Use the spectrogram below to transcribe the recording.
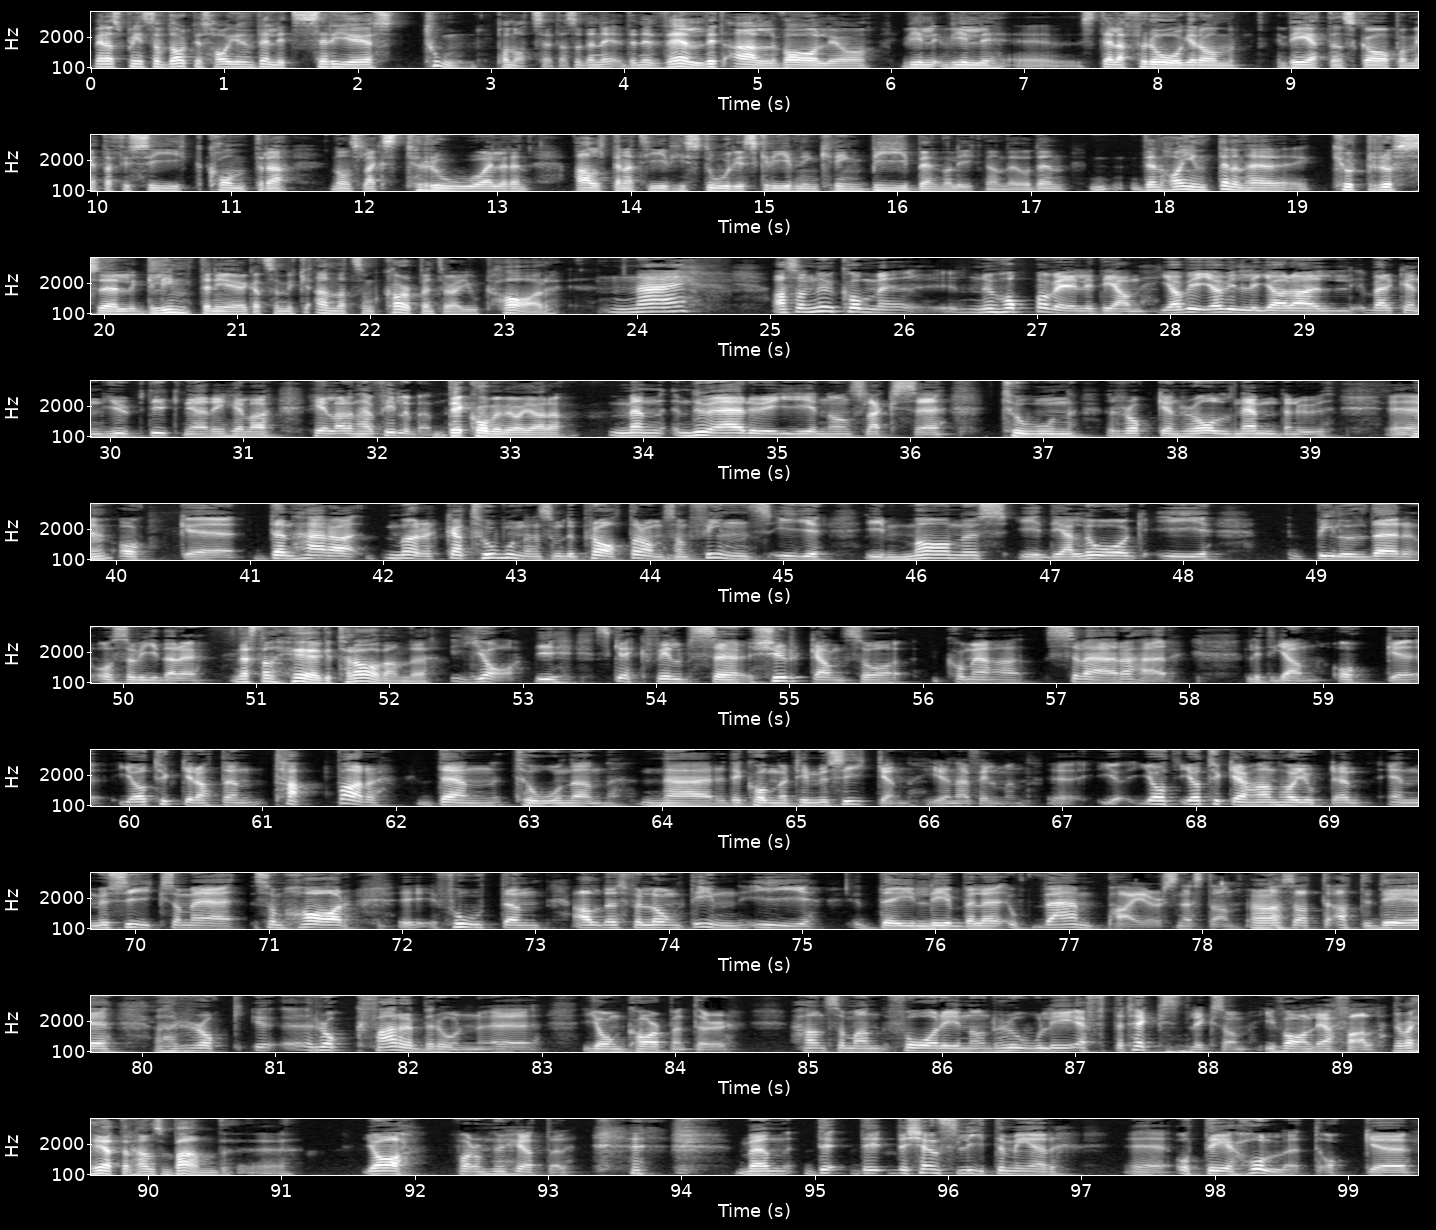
Medan Prince of Darkness har ju en väldigt seriös ton på något sätt. Alltså den är, den är väldigt allvarlig och vill, vill eh, ställa frågor om vetenskap och metafysik kontra någon slags tro eller en alternativ historieskrivning kring Bibeln och liknande. Och den, den har inte den här Kurt Russell-glimten i ögat som mycket annat som Carpenter har gjort har. Nej, alltså nu kommer, nu hoppar vi lite grann. Jag vill, jag vill göra verkligen djupdykningar i hela, hela den här filmen. Det kommer vi att göra. Men nu är du i någon slags eh, ton, rock'n'roll nämnde nu. Eh, Och eh, den här mörka tonen som du pratar om som finns i, i manus, i dialog, i bilder och så vidare. Nästan högtravande. Ja, i skräckfilmskyrkan så kommer jag svära här lite grann. Och eh, jag tycker att den tappar den tonen när det kommer till musiken i den här filmen. Eh, Jag, jag, jag tycker han har gjort en, en musik som, är, som har eh, foten alldeles för långt in i They Live eller Vampires nästan. Alltså att, att det är rock, eh, rockfarbrorn eh, John Carpenter. Han som man får i någon rolig eftertext liksom i vanliga fall. Ja, vad heter hans band? Ja, vad de nu heter. Men det, det, det känns lite mer eh, åt det hållet och eh,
